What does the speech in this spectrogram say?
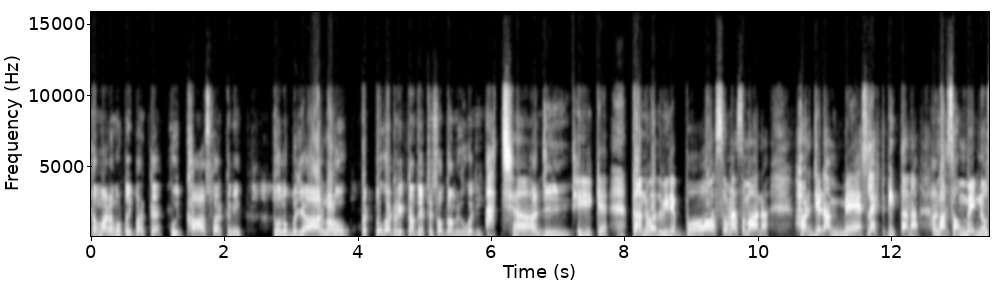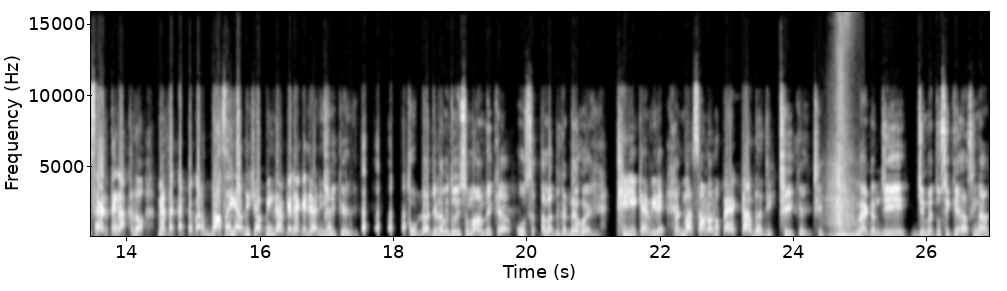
ਤਾਂ ਮਾੜਾ ਮੋਟਾ ਹੀ ਫ਼ਰਕ ਹੈ ਕੋਈ ਖਾਸ ਫ਼ਰਕ ਨਹੀਂ। ਤੁਹਾਨੂੰ ਬਾਜ਼ਾਰ ਨਾਲੋਂ ਘੱਟੋ ਘੱਟ ਰੇਟਾਂ ਤੇ ਇੱਥੇ ਸੌਦਾ ਮਿਲੂਗਾ ਜੀ। ਅੱਛਾ। ਹਾਂਜੀ। ਠੀਕ ਹੈ। ਧੰਨਵਾਦ ਵੀਰੇ ਬਹੁਤ ਸੋਹਣਾ ਸਮਾਨ ਆ। ਹੁਣ ਜਿਹੜਾ ਮੈਂ ਸਿਲੈਕਟ ਕੀਤਾ ਨਾ ਹਾਂਜੀ। ਬਸ ਉਹ ਮੈਨੂੰ ਸਾਈਡ ਤੇ ਰੱਖ ਦੋ। ਮੈਂ ਤਾਂ ਘੱਟੋ ਘੱਟ 10000 ਦੀ ਸ਼ਾਪਿੰਗ ਕਰਕੇ ਲੈ ਕੇ ਜਾਣੀ ਆ। ਠੀਕ ਹੈ ਜੀ। ਤੁਹਾਡਾ ਜਿਹੜਾ ਵੀ ਤੁਸੀਂ ਸਮਾਨ ਦੇਖਿਆ ਉਸ ਅਲੱਗ ਕੱਢਿਆ ਹੋਇਆ ਜੀ। ਠੀਕ ਹੈ ਵੀਰੇ। ਹਾਂਜੀ। ਬਸ ਹੁਣ ਉਹਨੂੰ ਪੈਕ ਕਰ ਦਿਓ ਜੀ। ਠੀਕ ਹੈ ਜੀ ਠੀਕ। ਮੈਡਮ ਜੀ ਜਿਵੇਂ ਤੁਸੀਂ ਕਿਹਾ ਸੀ ਨਾ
